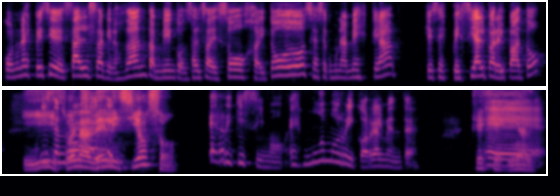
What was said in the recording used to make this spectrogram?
con una especie de salsa que nos dan, también con salsa de soja y todo, se hace como una mezcla que es especial para el pato. Y, suena delicioso. Es riquísimo, es muy, muy rico realmente. Qué genial.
